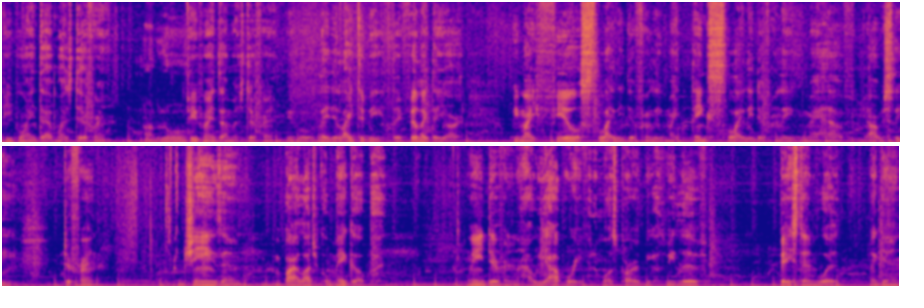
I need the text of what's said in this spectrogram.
people ain't that much different. Not at all. People ain't that much different. People they, like to be. They feel like they are. We might feel slightly differently. We might think slightly differently. We might have obviously different genes and biological makeup, but we ain't different in how we operate for the most part because we live based in what, again,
